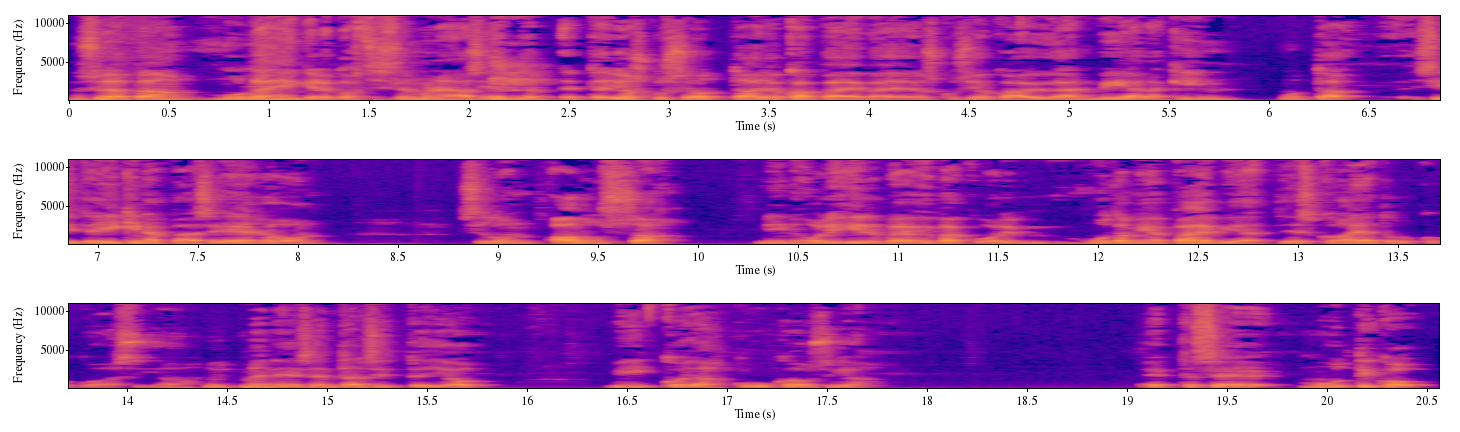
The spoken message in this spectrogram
No syöpä on mulle henkilökohtaisesti sellainen asia, että, että joskus se ottaa joka päivä ja joskus joka yön vieläkin, mutta siitä ei ikinä pääse eroon. Silloin alussa niin oli hirveän hyvä, kun oli muutamia päiviä, että eikö ajatellut koko asiaa. Nyt menee sentään sitten jo viikkoja, kuukausia. Että se muuttiko,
